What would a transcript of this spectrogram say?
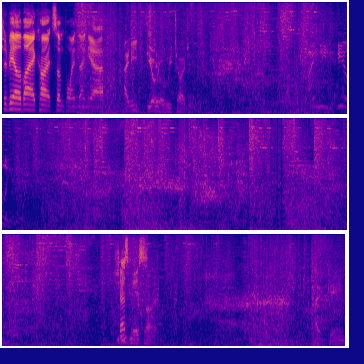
Should be able to buy a car at some point then, yeah. I need fury. Still recharging. I need healing. Chest Need miss. time. I've gained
